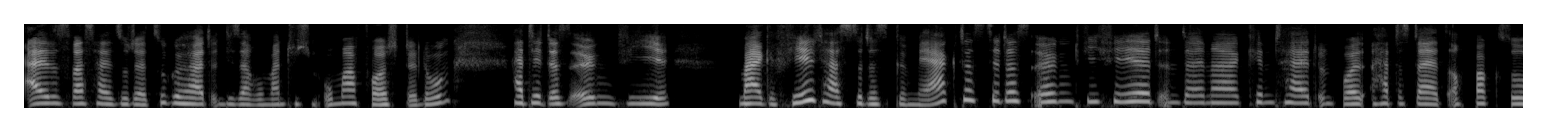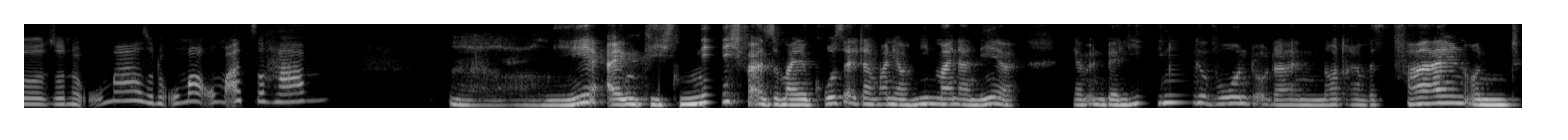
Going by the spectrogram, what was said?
alles, was halt so dazugehört in dieser romantischen Oma-Vorstellung, hat dir das irgendwie mal gefehlt? Hast du das gemerkt, dass dir das irgendwie fehlt in deiner Kindheit und woll, hattest da jetzt auch Bock, so, so eine Oma, so eine Oma-Oma zu haben? Nee, eigentlich nicht. Also meine Großeltern waren ja auch nie in meiner Nähe. Die haben in Berlin gewohnt oder in Nordrhein-Westfalen und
